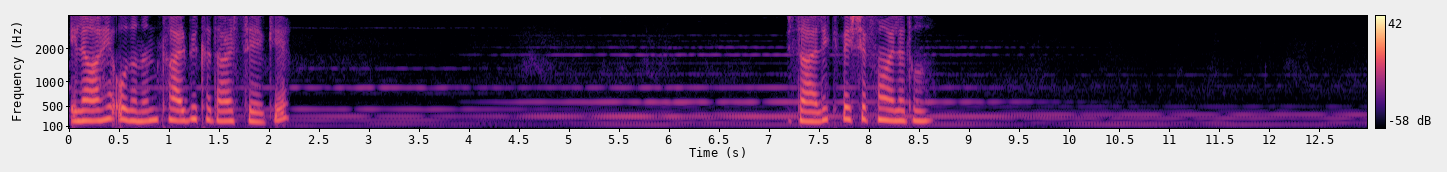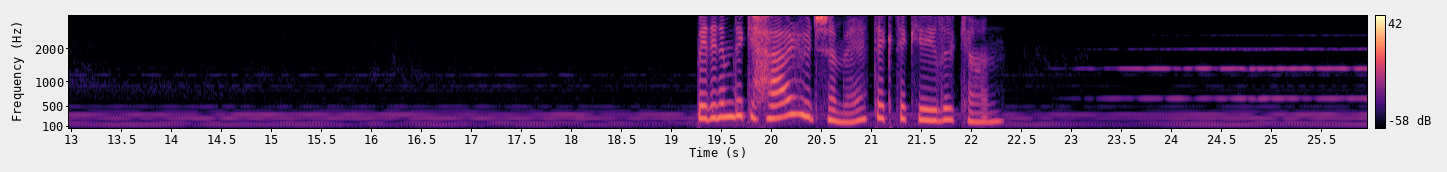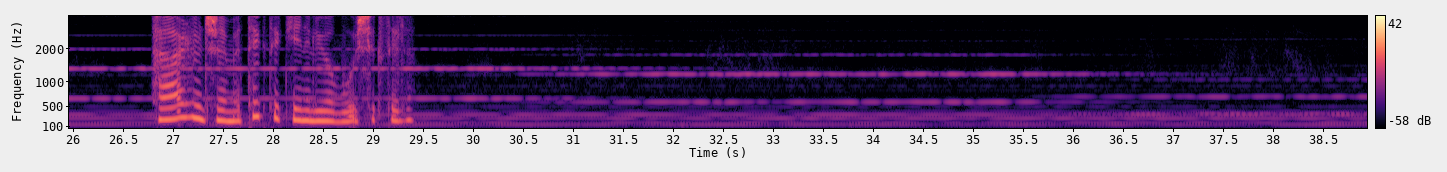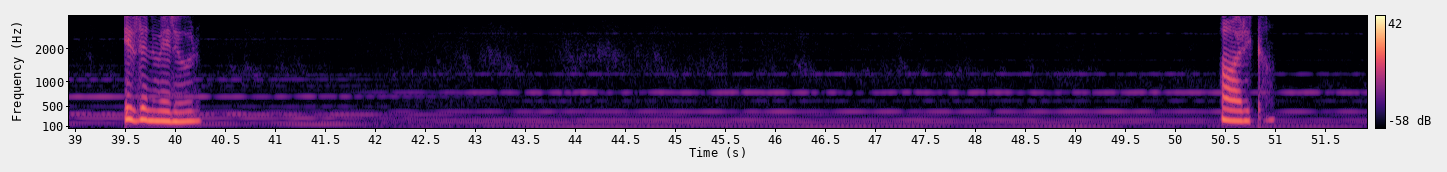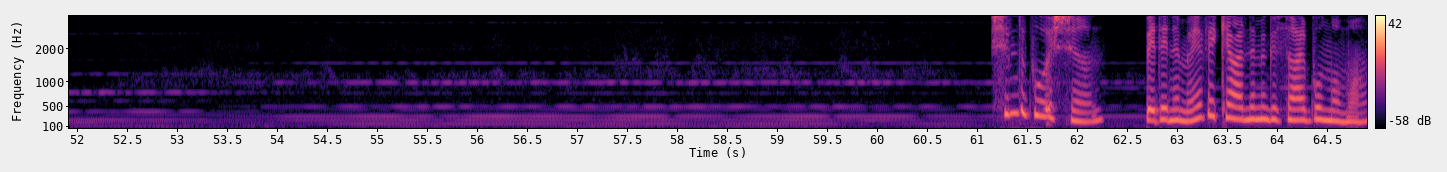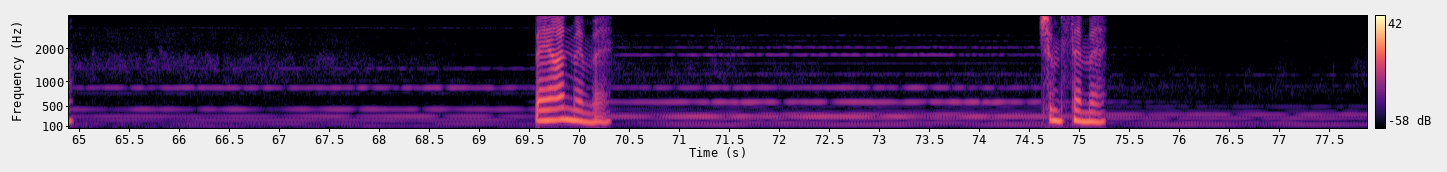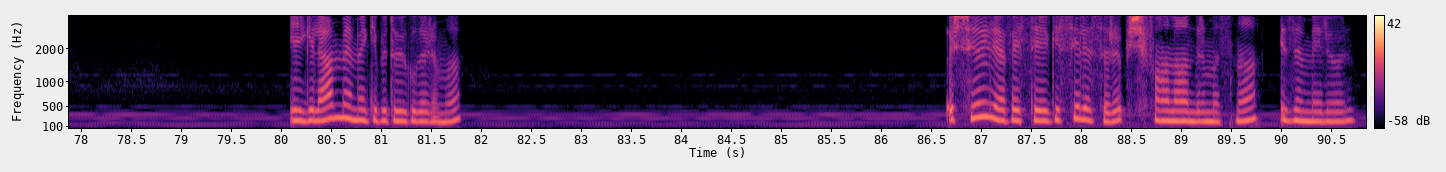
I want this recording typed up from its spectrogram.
ilahi olanın kalbi kadar sevgi güzellik ve şifa ile dolu. Bedenimdeki her hücreme tek tek yayılırken her hücreme tek tek yeniliyor bu ışık seli. İzin veriyorum. Harika. Bu ışığın bedenimi ve kendimi güzel bulmama, beğenmeme, çümseme, ilgilenmeme gibi duygularımı ışığıyla ve sevgisiyle sarıp şifalandırmasına izin veriyorum.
